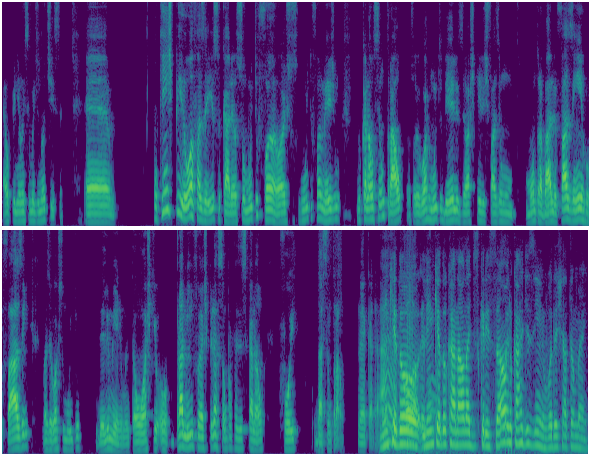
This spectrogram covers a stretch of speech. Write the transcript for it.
é opinião em cima de notícia. É, o que inspirou a fazer isso, cara, eu sou muito fã, eu sou muito fã mesmo do canal Central. Eu, sou, eu gosto muito deles, eu acho que eles fazem um, um, bom trabalho, fazem erro, fazem, mas eu gosto muito dele mesmo. Então, eu acho que para mim foi a inspiração para fazer esse canal foi da Central, né, cara? Link, ah, do, link do canal na descrição e no cardzinho, vou deixar também.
